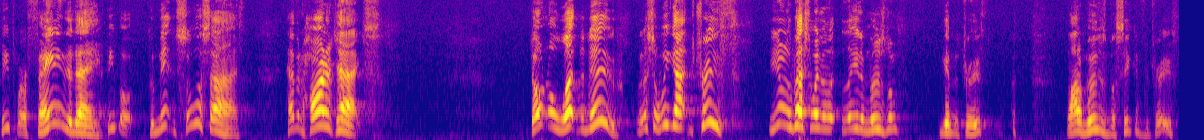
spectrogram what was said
People are fainting today. People committing suicide, having heart attacks. Don't know what to do. Listen, we got the truth. You know the best way to lead a Muslim? Give them the truth. a lot of Muslims are seeking for truth.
